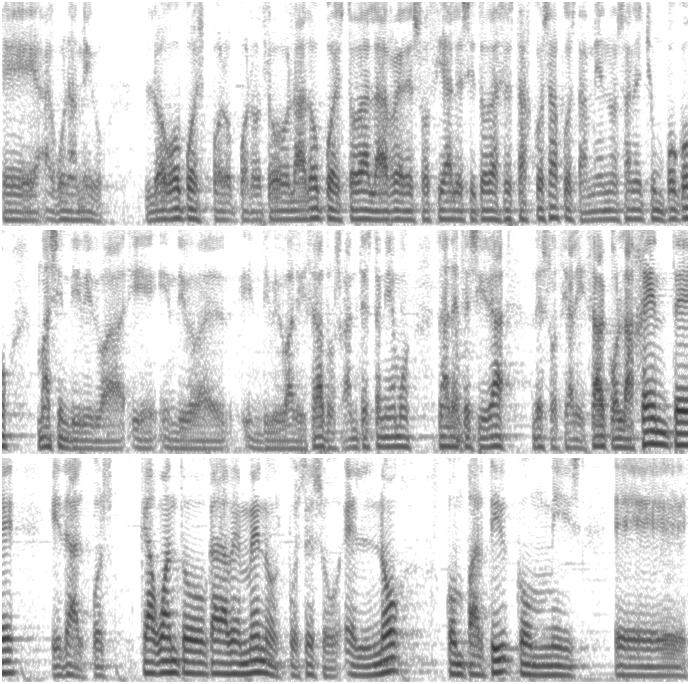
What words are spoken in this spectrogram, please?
eh, algún amigo. Luego, pues por, por, otro lado, pues todas las redes sociales y todas estas cosas, pues también nos han hecho un poco más individual, individual, individualizados. Antes teníamos la necesidad de socializar con la gente y tal. Pues, ¿qué aguanto cada vez menos? Pues eso, el no compartir con mis eh,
